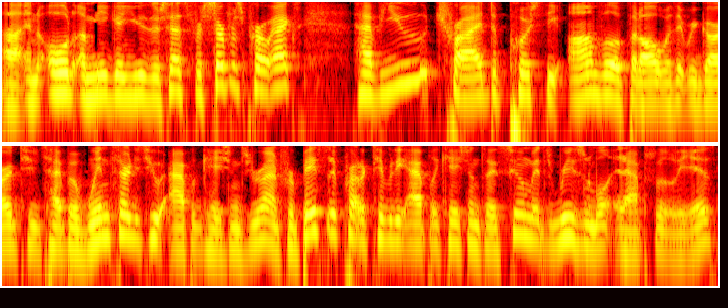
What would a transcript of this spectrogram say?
Uh, an old Amiga user says for Surface Pro X, have you tried to push the envelope at all with regard to type of Win32 applications you run? For basic productivity applications, I assume it's reasonable. It absolutely is.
